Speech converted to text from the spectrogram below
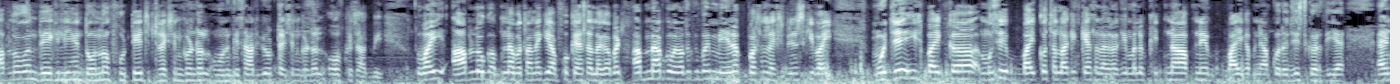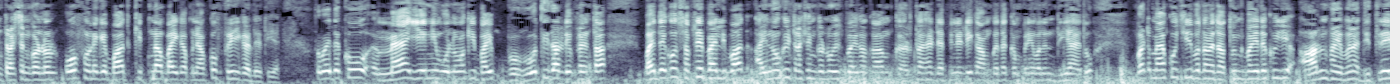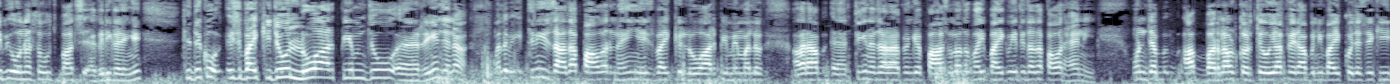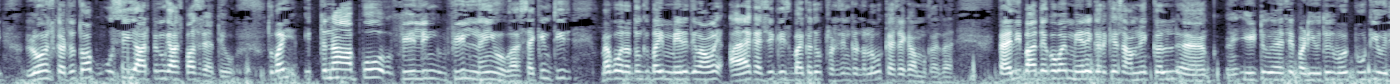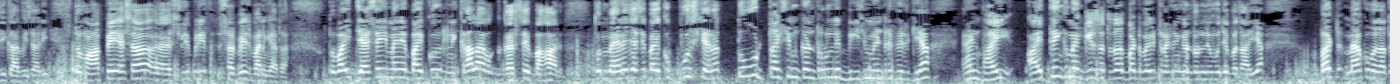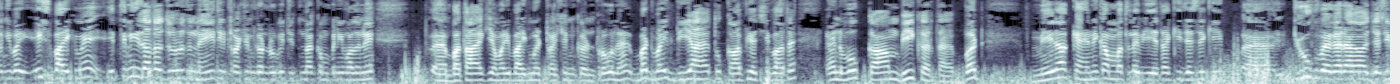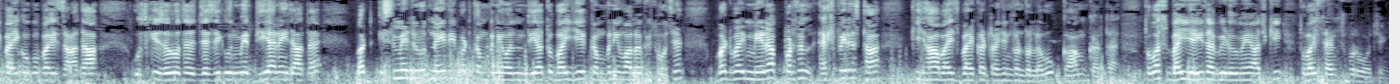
आप लोगों ने देख लिए हैं दोनों फुटेज ट्रैक्शन कंट्रोल ऑन के साथ भी और ट्रैक्शन कंट्रोल ऑफ़ के साथ भी। तो भाई, आप लोग अपना बताना कि आपको कैसा लगा बट अब मैं आपको बता दूँ कि भाई, मेरा पर्सनल एक्सपीरियंस की भाई, मुझे इस बाइक का, मुझे बाइक को चला के कैसा लगा कि मतलब कितना अपने बाइक अपने आप को रजिस्ट करती है एंड ट्रैक्शन कंट्रोल ऑफ़ होने के बाद कितना बाइक अपने आप को फ्री कर देती है। तो भाई, देखो, मैं ये नहीं बोलूँगा कि भाई, बहुत ही ज़्यादा डिफरेंस था। भाई, देखो, सबसे पहली बात आई नो की ट्रैक्शन कंट्रोल इस बाइक का काम करता है डेफिनेटली काम करता है कंपनी वाले ने दिया है तो बट मैं आपको चीज़ बताना चाहता हूँ कि भाई, देखो, ये आर फाइव है ना, जितने भी ओनर्स है, उस बात से एग्री करेंगे। कि देखो, इस बाइक की जो लो आरपीएम जो रेंज है ना मतलब इतनी ज़्यादा पावर नहीं है इस बाइक के लो आरपीएम में। मतलब अगर आप तीन हज़ार आरपीएम के पास हो ना तो भाई बाइक में इतनी ज़्यादा पावर है नहीं। और जब आप बर्नआउट करते हो या फिर आप अपनी बाइक को जैसे कि लॉन्च करते हो तो आप उसी आरपीएम के आसपास रहते हो। तो भाई, इतना आपको फीलिंग फील नहीं होगा। सेकंड चीज़, मैं आपको बताता हूँ कि भाई, मेरे दिमाग में आया कैसे कि इस बाइक का जो ट्रैक्शन कंट्रोल है, वो कैसे काम करता है। पहली बात देखो भाई, मेरे घर के सामने कल ईट ऐसे पड़ी हुई थी, वो टूटी हुई थी काफ़ी सारी। तो वहाँ पे ऐसा स्लिपरी सर्फेस बन गया था। तो भाई, जैसे ही मैंने बाइक को निकाला घर से बाहर तो मैंने जैसे बाइक को पुश किया ना तो ट्रैक्शन कंट्रोल ने बीच में इंटरफेयर किया। एंड भाई आई थिंक मैं गिर सकता था बट भाई ट्रैक्शन कंट्रोल ने मुझे बताया बट मैं आपको बताता हूँ कि भाई, इस बाइक में इतनी ज़्यादा ज़रूरत नहीं थी ट्रैक्शन कंट्रोल की, जितना कंपनी वालों ने बताया कि हमारी बाइक में ट्रैक्शन कंट्रोल है। बट भाई, दिया है तो काफ़ी अच्छी बात है एंड वो काम भी करता है। बट मेरा कहने का मतलब ये था कि जैसे कि ट्यूब वगैरह जैसी बाइकों को भाई ज़्यादा उसकी ज़रूरत है, जैसे कि उनमें दिया नहीं जाता है। बट इसमें ज़रूरत नहीं थी बट कंपनी वालों ने दिया। तो भाई, ये कंपनी वालों की सोच है। बट भाई, मेरा पर्सनल एक्सपीरियंस था कि हाँ भाई, इस बाइक का ट्रैक्शन कंट्रोल है, वो काम करता है। तो बस भाई, यही था वीडियो में आज की। तो भाई थैंक्स फॉर वॉचिंग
